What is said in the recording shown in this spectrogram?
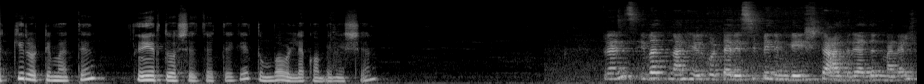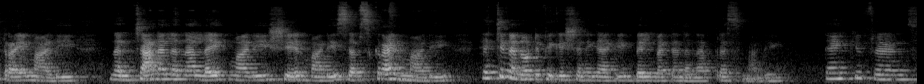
ಅಕ್ಕಿ ರೊಟ್ಟಿ ಮತ್ತು ನೀರು ದೋಸೆ ಜೊತೆಗೆ ತುಂಬ ಒಳ್ಳೆ ಕಾಂಬಿನೇಷನ್ ಫ್ರೆಂಡ್ಸ್ ಇವತ್ತು ನಾನು ಹೇಳ್ಕೊಟ್ಟ ರೆಸಿಪಿ ನಿಮಗೆ ಇಷ್ಟ ಆದರೆ ಅದನ್ನು ಮನೇಲಿ ಟ್ರೈ ಮಾಡಿ ನನ್ನ ಚಾನಲನ್ನು ಲೈಕ್ ಮಾಡಿ ಶೇರ್ ಮಾಡಿ ಸಬ್ಸ್ಕ್ರೈಬ್ ಮಾಡಿ. ಹೆಚ್ಚಿನ ನೋಟಿಫಿಕೇಷನಿಗಾಗಿ ಬೆಲ್ ಬಟನನ್ನು ಪ್ರೆಸ್ ಮಾಡಿ. Thank you friends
